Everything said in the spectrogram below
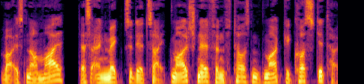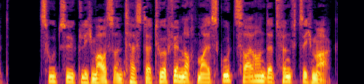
war es normal, dass ein Mac zu der Zeit mal schnell 5000 Mark gekostet hat zuzüglich Maus und Tastatur für nochmals gut 250 Mark.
